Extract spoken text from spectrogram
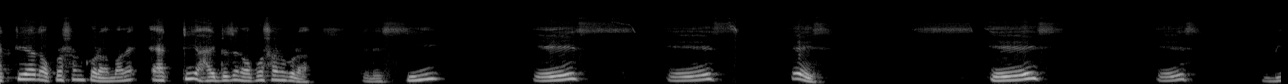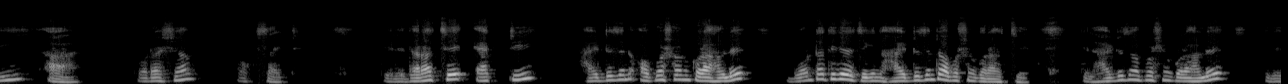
একটি হাত অপারেশন করা মানে একটি হাইড্রোজেন অপারেশন করা। তাহলে C S S S S S B R potassium oxide তাহলে দাঁড়াচ্ছে একটি হাইড্রোজেন অপসারণ করা হলে বনটা থেকে যাচ্ছে, কিন্তু হাইড্রোজেনটা অপসারণ করা হচ্ছে। তাহলে হাইড্রোজেন অপারেশন করা হলে তাহলে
